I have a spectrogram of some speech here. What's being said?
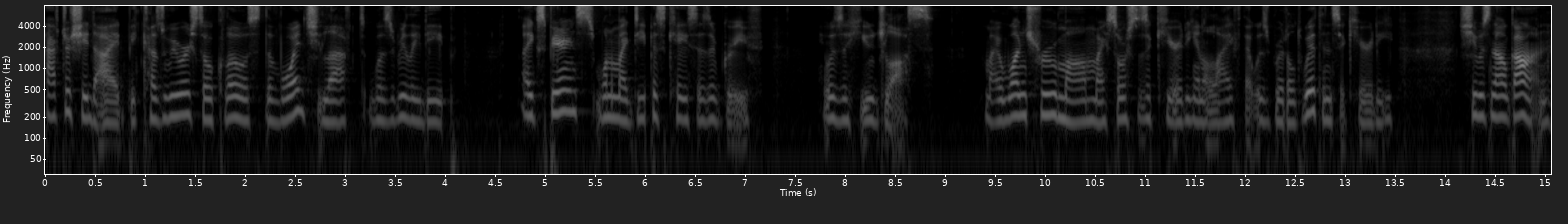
After she died, because we were so close, the void she left was really deep. I experienced one of my deepest cases of grief. It was a huge loss. My one true mom, my source of security in a life that was riddled with insecurity, she was now gone,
